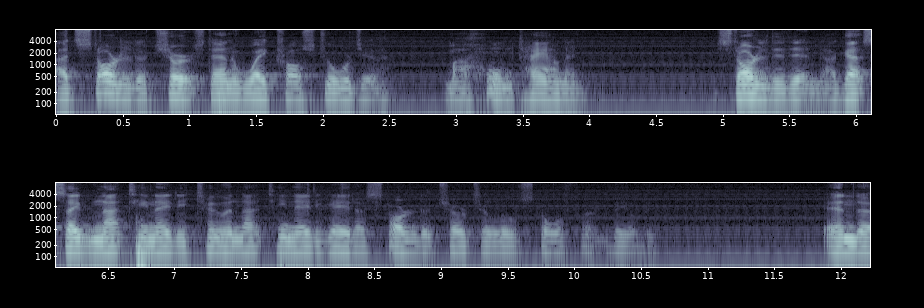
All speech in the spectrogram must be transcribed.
I'd started a church down in Waycross, Georgia, my hometown, and started it in, I got saved in 1982. In 1988, I started a church in a little storefront building. And uh,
